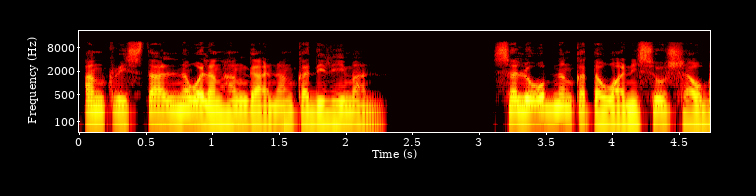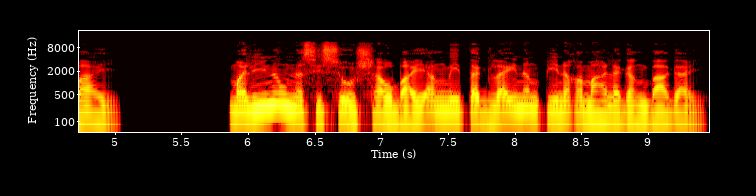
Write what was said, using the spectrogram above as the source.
Ang kristal na walang hanggan ang kadiliman. Sa loob ng katawan ni Su Xiaobai. Malinaw na si Su Xiaobai ang may taglay ng pinakamahalagang bagay.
